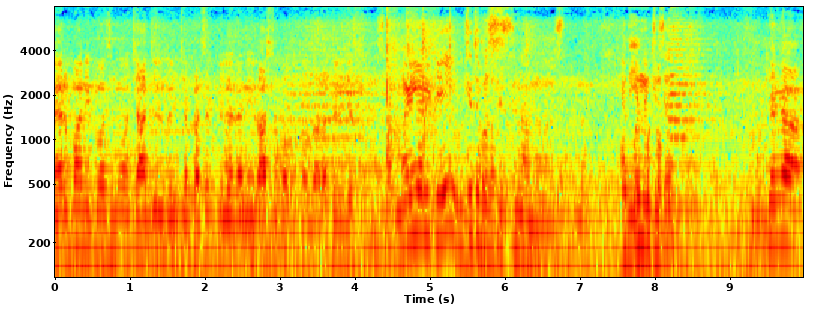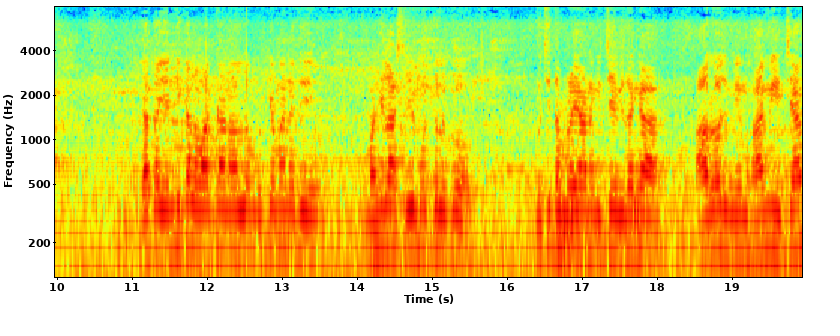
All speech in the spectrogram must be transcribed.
మెహర్బానీ కోసమో ఛార్జీలు పెంచే ప్రసక్తి లేదని రాష్ట్ర ప్రభుత్వం ద్వారా తెలియజేస్తున్నాం సార్ మహిళలకి ఉచిత బస్సు ఇస్తున్నాము. అది ముఖ్యంగా గత ఎన్నికల వాగ్దానాల్లో ముఖ్యమైనది మహిళా శ్రీమూర్తులకు ఉచిత ప్రయాణం ఇచ్చే విధంగా ఆ రోజు మేము హామీ ఇచ్చాం.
